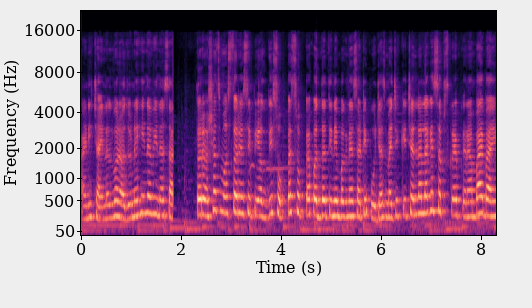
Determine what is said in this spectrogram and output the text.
आणि चॅनलवर अजूनही नवीन असाल तर अशाच मस्त रेसिपी अगदी सोप्या सोप्या पद्धतीने बघण्यासाठी पूजाच मॅजिक किचनला लगेच सबस्क्राईब करा. बाय बाय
